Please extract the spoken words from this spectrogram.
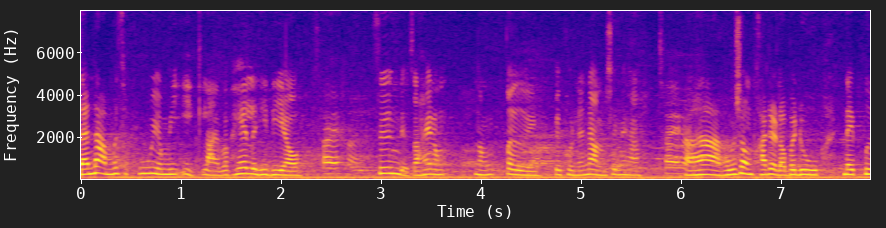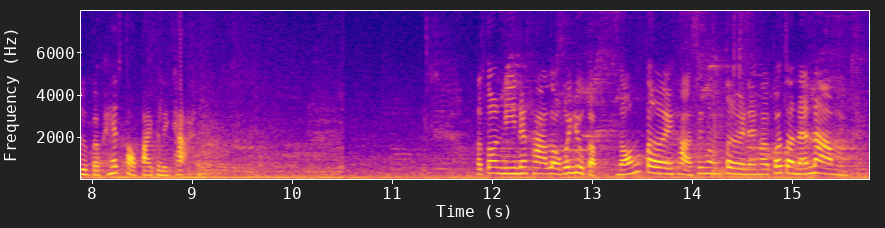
แนะนำเมื่อสักครู่ยังมีอีกหลายประเภทเลยทีเดียว ใช่ค่ะ ซึ่งเดี๋ยวจะให้น้องน้องเตยเป็นคนแนะนำใช่ไหมคะ ใช่ค่ะ อ่าคุณผู้ชมคะเดี๋ยวเราไปดูในปืนประเภทต่อไปกันเลยค่ะ แล้วตอนนี้นะคะเราก็อยู่กับน้องเตยค่ะ ซึ่งน้องเตยนะคะก็จะแนะนำ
